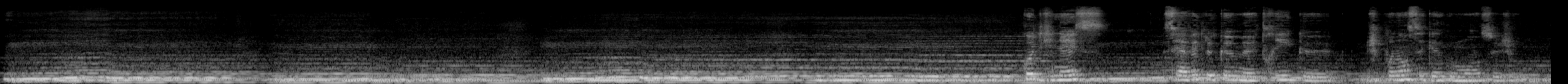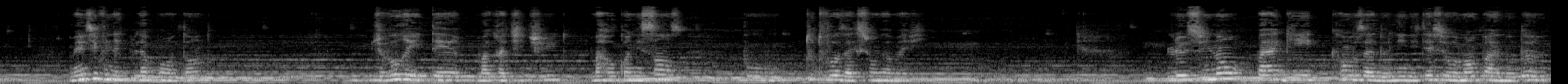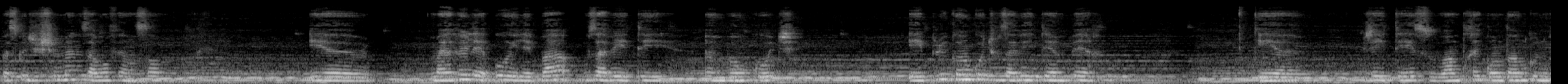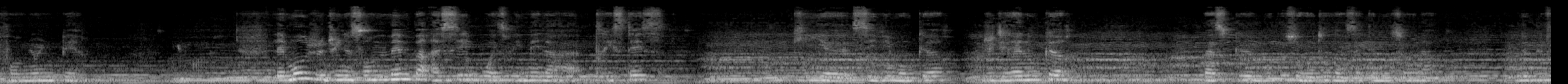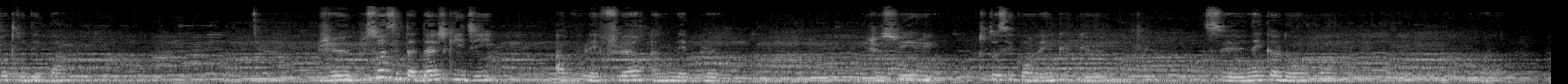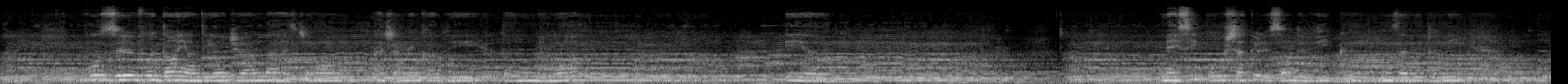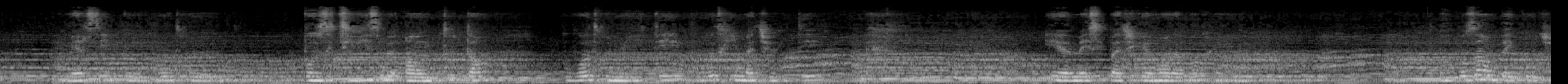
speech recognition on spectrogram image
Coach Guinness, c'est avec le cœur meurtri que je prononce quelques mots en ce jour. Même si vous n'êtes plus là pour entendre, je vous réitère ma gratitude, ma reconnaissance pour toutes vos actions dans ma vie. Le surnom Pagui qu'on vous a donné n'était sûrement pas anodin parce que du chemin nous avons fait ensemble. Et euh, malgré les hauts et les bas, vous avez été un bon coach. Et plus qu'un coach, vous avez été un père. Et euh, j'ai été souvent très contente que nous formions une paire. Les mots aujourd'hui ne sont même pas assez pour exprimer la tristesse qui euh, sévit mon cœur. Je dirais nos cœurs. Parce que beaucoup se retrouvent dans cette émotion-là depuis votre départ. Je plus sois cet adage qui dit à vous les fleurs, à nous les pleurs. Je suis tout aussi convaincue que ce n'est qu'un au revoir. Vos œuvres, vos dents et en dehors du hangar resteront à jamais gravées dans nos mémoires. Euh, merci pour chaque leçon de vie que vous nous avez donnée. Merci pour votre positivisme en tout temps, pour votre humilité, pour votre immaturité. Et euh, merci particulièrement d'avoir cru Reposant en paix, coach.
